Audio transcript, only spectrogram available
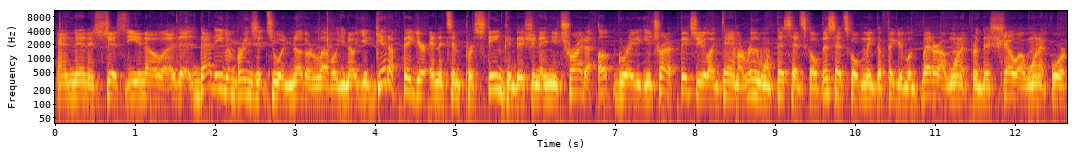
and then it's just, you know, uh, th that even brings it to another level. You know, you get a figure and it's in pristine condition, and you try to upgrade it. You try to fix it. You're like, damn, I really want this head sculpt. This head sculpt will make the figure look better. I want it for this show. I want it for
